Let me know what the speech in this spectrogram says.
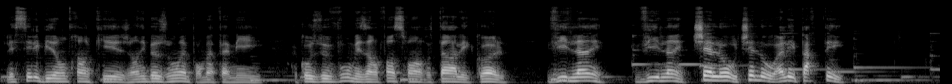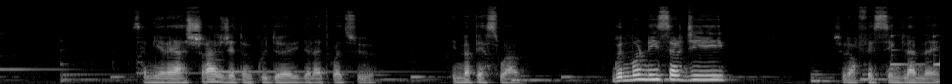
Laissez les bidons tranquilles, j'en ai besoin pour ma famille. À cause de vous, mes enfants seront en retard à l'école. Vilain, vilain, cello, cello, allez, partez. Samir et Ashraf jettent un coup d'œil de la toiture. Ils m'aperçoivent. Good morning, Sergi. Je leur fais signe de la main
